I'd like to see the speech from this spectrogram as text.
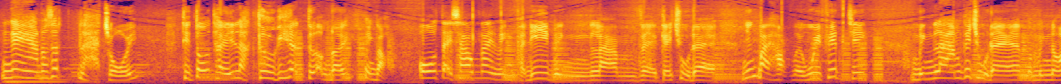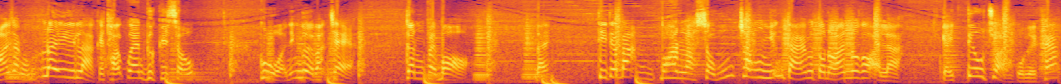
Nghe nó rất là chối. Thì tôi thấy là từ cái hiện tượng đấy mình bảo ô, tại sao hôm nay mình phải đi mình làm về cái chủ đề, những bài học về WeFit chứ? mình làm cái chủ đề mà mình nói rằng đây là cái thói quen cực kỳ xấu của những người bạn trẻ, cần phải bỏ. Đấy, thì các bạn, toàn là sống trong những cái mà tôi nói nó gọi là cái tiêu chuẩn của người khác.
